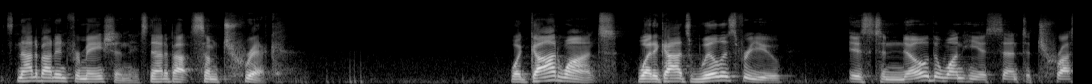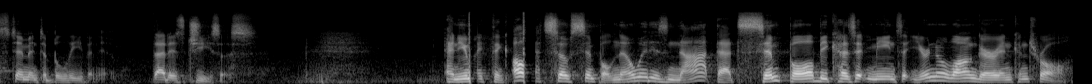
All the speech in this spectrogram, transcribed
it's not about information, it's not about some trick. What God wants, what God's will is for you, is to know the one he has sent, to trust him, and to believe in him. That is Jesus. And you might think, oh, that's so simple. No, it is not that simple because it means that you're no longer in control.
